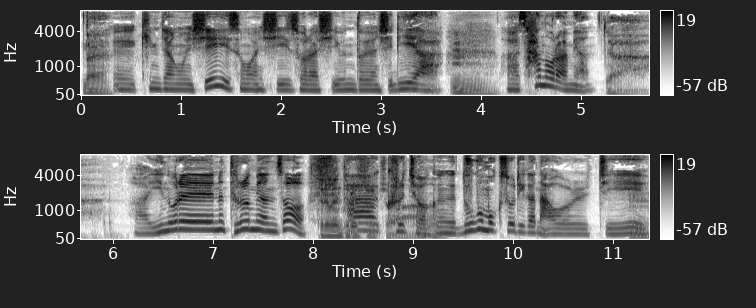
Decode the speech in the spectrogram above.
네. 예, 김장훈 씨, 이승환 씨, 이소라 씨, 윤도현 씨, 리아. 음. 아, 산호라면. 야 아, 이 노래는 들으면서 들으면 아. 그렇죠. 그 누구 목소리가 나올지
